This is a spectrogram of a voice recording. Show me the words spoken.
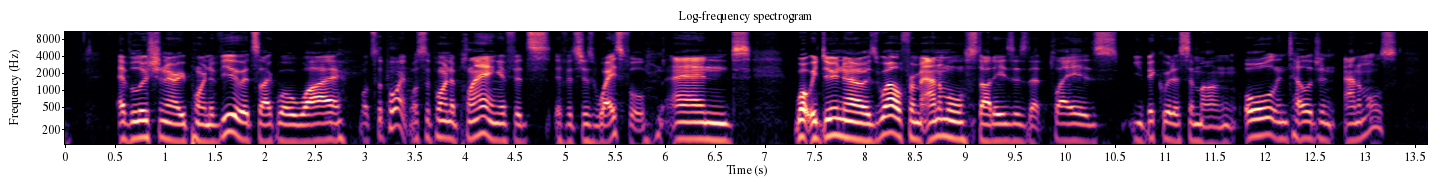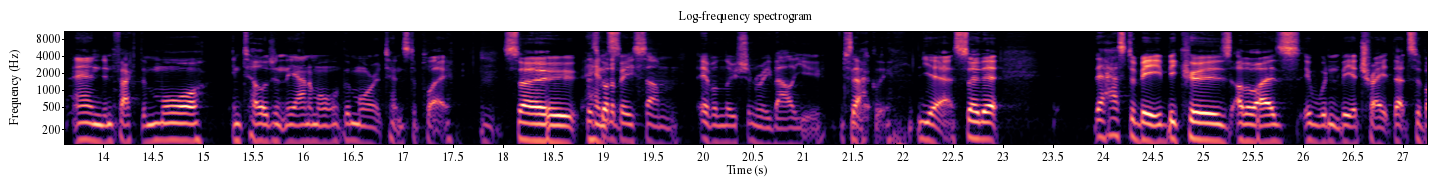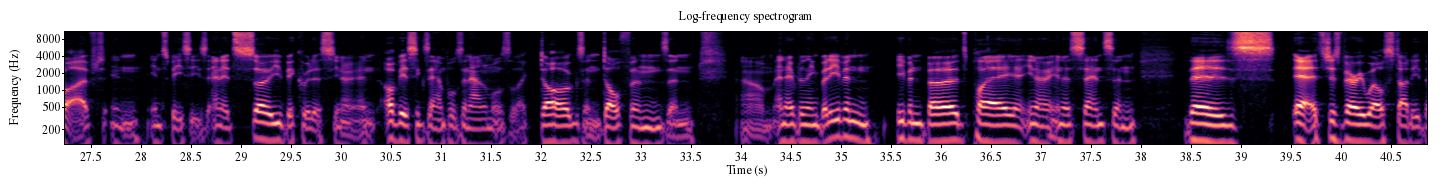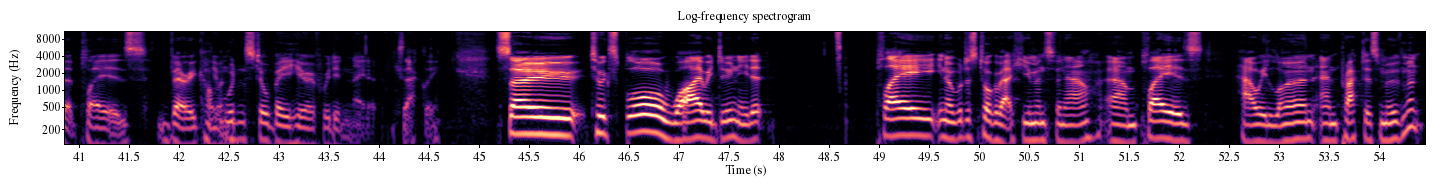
evolutionary point of view, it's like, well, why What's the point? what's the point of playing if it's if it's just wasteful and what we do know as well from animal studies is that play is ubiquitous among all intelligent animals and in fact the more intelligent the animal the more it tends to play Mm. so there's got to be some evolutionary value. to it. Exactly. Yeah. So that there has to be because otherwise it wouldn't be a trait that survived in, in species. And it's so ubiquitous, you know, and obvious examples in animals are like dogs and dolphins and um, and everything. But even even birds play, you know, in a sense. And there's yeah, it's just very well studied that play is very common. It wouldn't still be here if we didn't need it. Exactly. So to explore why we do need it, play. You know, we'll just talk about humans for now. Um, play is how we learn and practice movement,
